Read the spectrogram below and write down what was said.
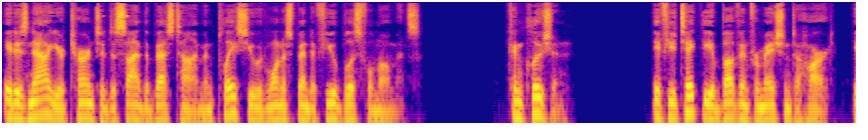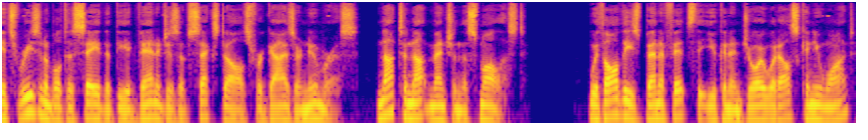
It is now your turn to decide the best time and place you would want to spend a few blissful moments. Conclusion If you take the above information to heart, it's reasonable to say that the advantages of sex dolls for guys are numerous, not to not mention the smallest. With all these benefits that you can enjoy, what else can you want?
